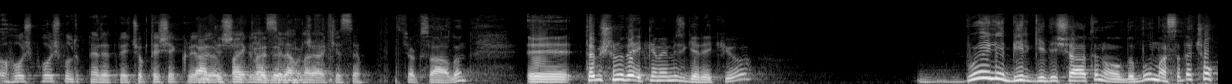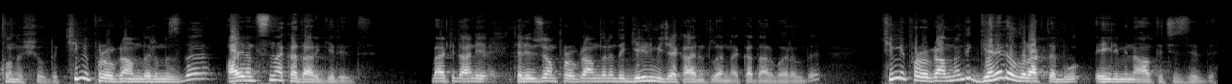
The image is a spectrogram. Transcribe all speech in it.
Hoş hoş bulduk Nedet Bey. Çok teşekkür ben ediyorum. Teşekkür Saygılar, selamlar hocam. herkese. Çok sağ olun. Ee, tabii şunu da eklememiz gerekiyor. Böyle bir gidişatın olduğu bu masada çok konuşuldu. Kimi programlarımızda ayrıntısına kadar girildi. Belki de hani evet. televizyon programlarında girilmeyecek ayrıntılarına kadar varıldı. Kimi programlarında genel olarak da bu eğilimin altı çizildi.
